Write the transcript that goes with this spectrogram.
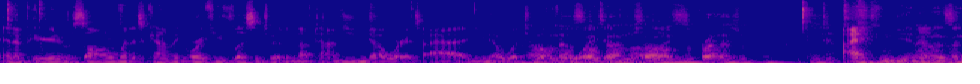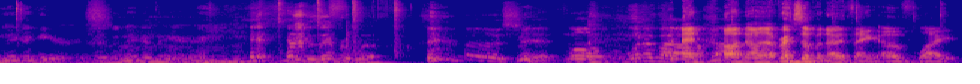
in a period of a song when it's coming, or if you've listened to it enough times, you know where it's at, and you know what to I don't know. Sometimes the songs surprise you. I, you know, There's a nigga here. There's a nigga there. Niggas everywhere. oh shit. Well, what about? and oh no, that brings up another thing of like.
